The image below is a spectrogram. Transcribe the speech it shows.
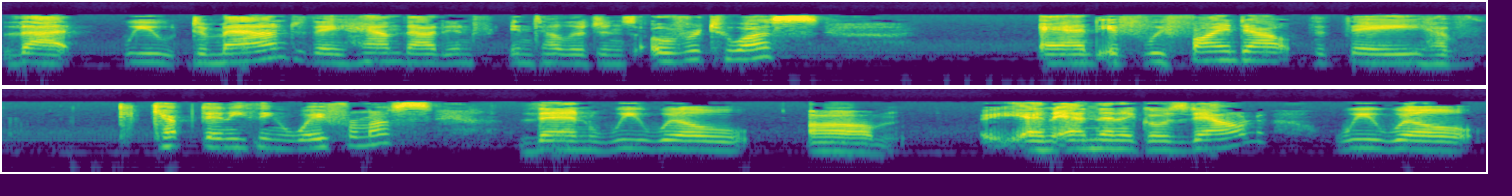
that we demand they hand that in- intelligence over to us. And if we find out that they have kept anything away from us, then we will, um, and, and then it goes down, we will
